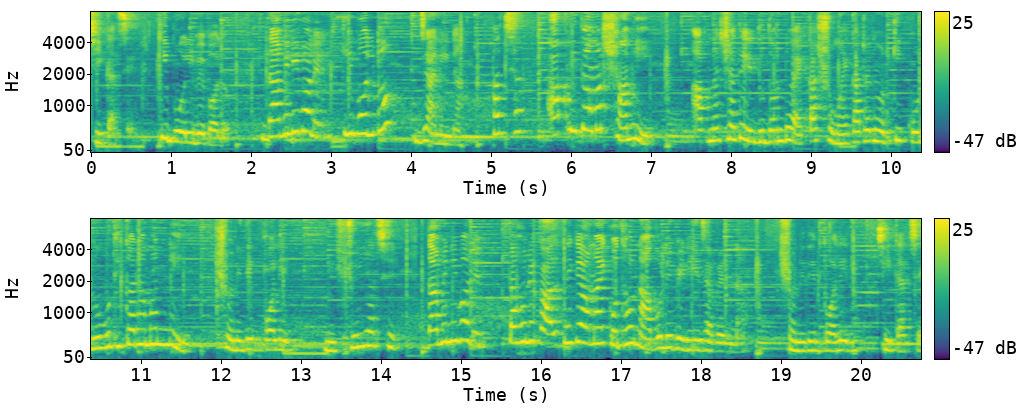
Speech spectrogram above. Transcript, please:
ঠিক আছে, কি বলবে বলো। দামিনী বলেন কি বলব? জানি না। আচ্ছা আপনি তো আমার স্বামী। আপনার সাথে দুদণ্ড একা সময় কাটানোর কি কোনো অধিকার আমার নেই? শনিদেব বলেন নিশ্চয়ই আছে। দামিনী বলেন তাহলে কাল থেকে আমায় কোথাও না বলে বেরিয়ে যাবেন না। শনিদেব বলেন, ঠিক আছে।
